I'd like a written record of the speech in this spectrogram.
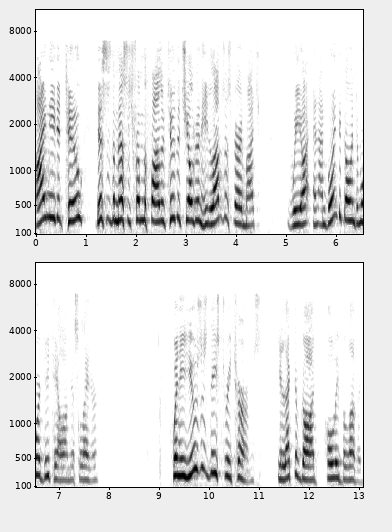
I need it too. This is the message from the Father to the children. He loves us very much. We are, and I'm going to go into more detail on this later. When he uses these three terms, elect of God, holy beloved,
